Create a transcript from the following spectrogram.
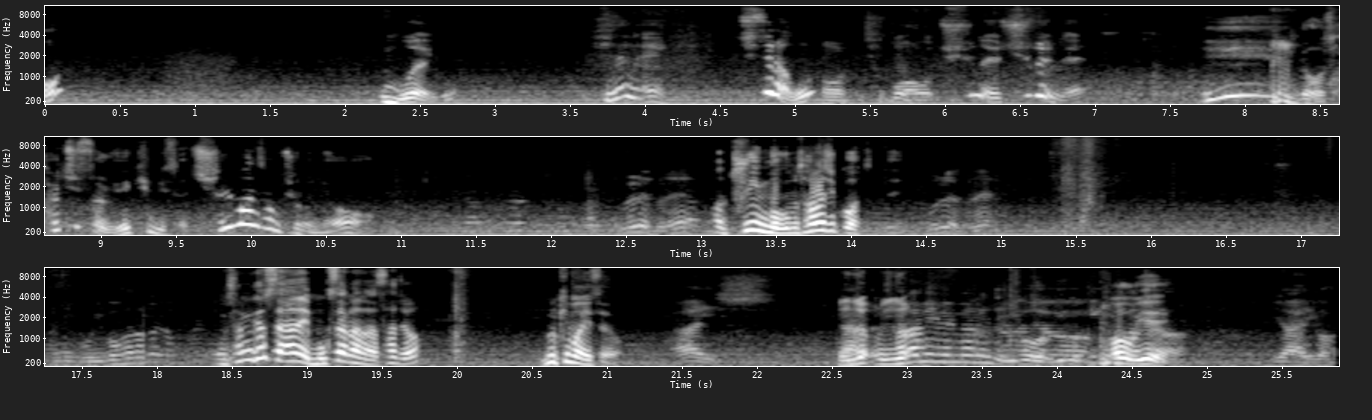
어? 이거 뭐야 이거? 치즈네. 치즈라고? 어 치즈. 어 치즈네 치즈 있네 야 살치살 왜 이렇게 비싸? 7만 3천 원이야 원래 그래. 아, 두입 먹으면 사라질 것 같은데 원래 그래. 아니 뭐 이거 하나. 그럼 삼겹살 안에 목살 하나 사죠? 왜 이렇게 많이 써요? 아이씨. 이 야, 정- 이 정- 사람이 몇 명인데 이거 이거 끼고 어우, 예. 야 이거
